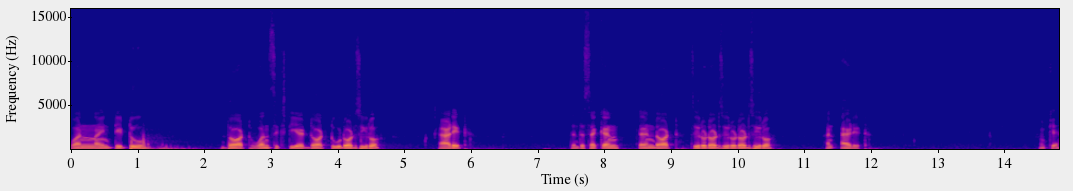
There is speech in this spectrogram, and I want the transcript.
192.168.2.0 add it. Then the second 10 dot 0 dot 0 dot 0 and add it. Okay.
